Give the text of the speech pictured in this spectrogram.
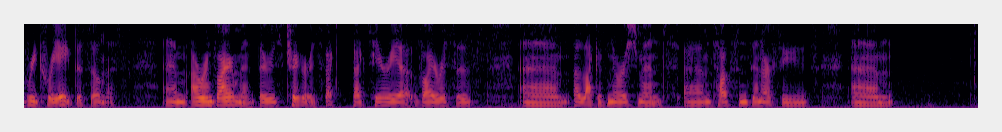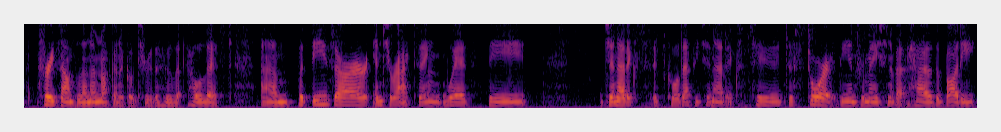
recreate this illness. Um, our environment, there's triggers, bacteria, viruses, um, a lack of nourishment, um, toxins in our foods. Um, for example, and I'm not going to go through the whole, whole list, um, but these are interacting with the genetics, it's called epigenetics, to distort the information about how the body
